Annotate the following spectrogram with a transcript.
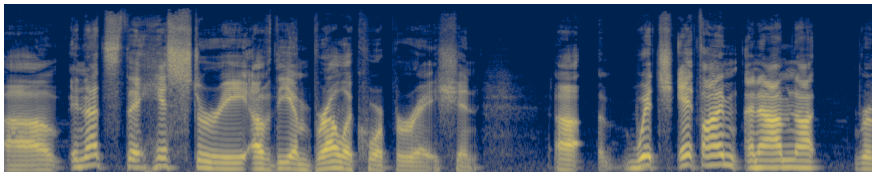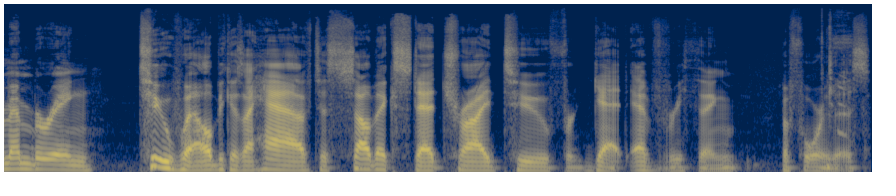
Um, and that's the history of the Umbrella Corporation, uh, which, if I'm, and I'm not remembering too well because I have to some extent tried to forget everything before this.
